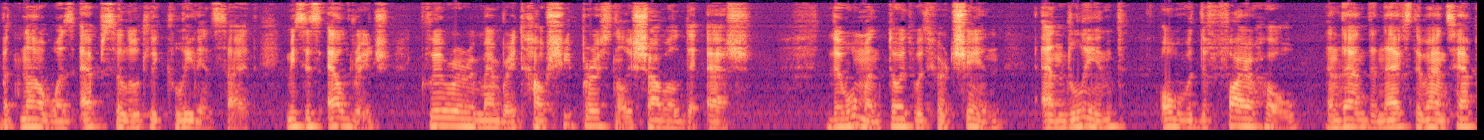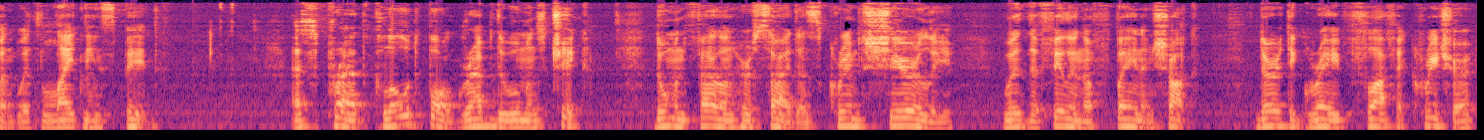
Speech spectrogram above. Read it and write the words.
but now was absolutely clean inside. Mrs. Eldridge clearly remembered how she personally shoveled the ash. The woman toyed with her chin and leaned over the fire hole, and then the next events happened with lightning speed. A spread clawed paw grabbed the woman's cheek. The woman fell on her side and screamed sheerly with the feeling of pain and shock. Dirty gray fluffy creature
